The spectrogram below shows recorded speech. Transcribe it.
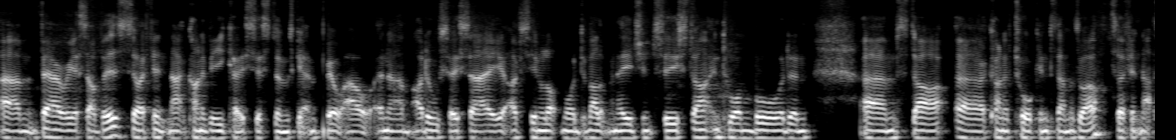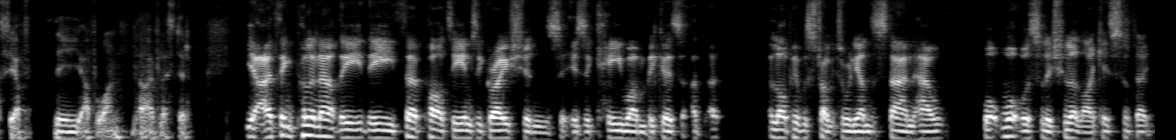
um, various others. So I think that kind of ecosystem is getting built out. And um, I'd also say I've seen a lot more development agencies starting to onboard and um, start uh, kind of talking to them as well. So I think that's the other, the other one that I've listed. Yeah, I think pulling out the the third party integrations is a key one because a lot of people struggle to really understand how what what will solution look like. It's like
